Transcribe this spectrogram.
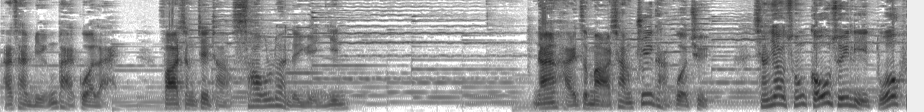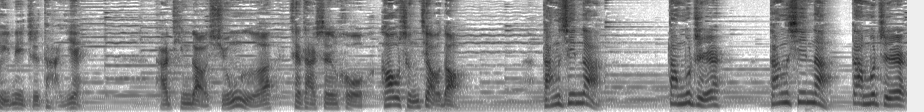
他才明白过来发生这场骚乱的原因。男孩子马上追赶过去，想要从狗嘴里夺回那只大雁。他听到雄鹅在他身后高声叫道。当心呐，大拇指！当心呐，大拇指！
